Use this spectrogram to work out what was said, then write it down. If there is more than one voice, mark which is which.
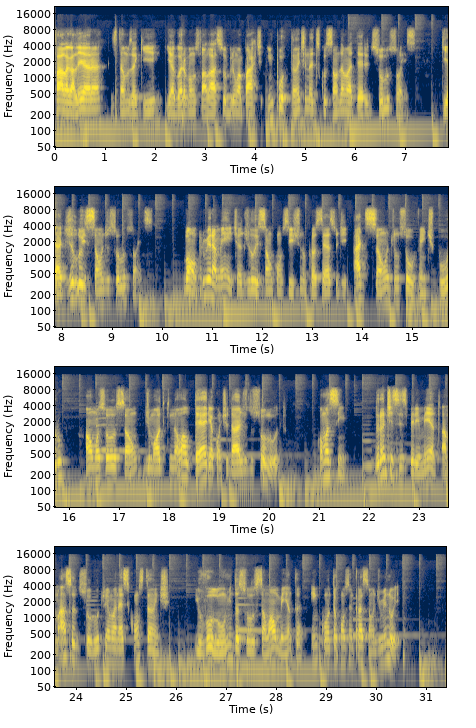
Speaker 1: Fala galera, estamos aqui e agora vamos falar sobre uma parte importante na discussão da matéria de soluções, que é a diluição de soluções. Bom, primeiramente, a diluição consiste no processo de adição de um solvente puro a uma solução de modo que não altere a quantidade do soluto. Como assim? Durante esse experimento, a massa do soluto permanece constante e o volume da solução aumenta enquanto a concentração diminui.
